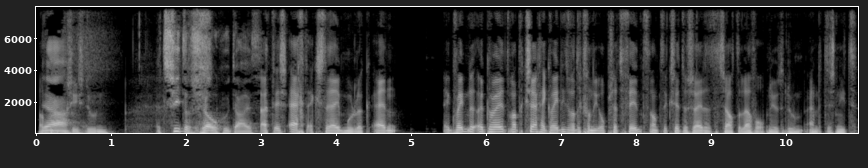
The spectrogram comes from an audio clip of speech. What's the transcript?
wat ja. moet ik precies doen? Het ziet er zo goed uit. Het is echt extreem moeilijk. En ik weet, ik weet wat ik zeg. Ik weet niet wat ik van die opzet vind. Want ik zit dus hele hetzelfde level opnieuw te doen. En het is niet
